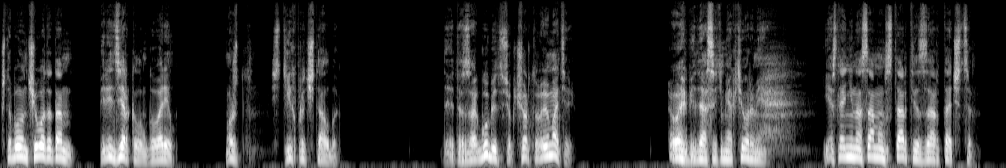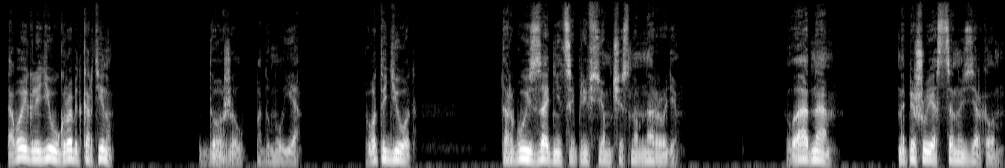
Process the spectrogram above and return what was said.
Чтобы он чего-то там перед зеркалом говорил. Может, стих прочитал бы. Да это загубит все к чертовой матери. Ой, беда с этими актерами. Если они на самом старте заортачатся, того и гляди, угробит картину. Дожил, — подумал я. Вот идиот. Торгуй задницей при всем честном народе. Ладно, напишу я сцену с зеркалом.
